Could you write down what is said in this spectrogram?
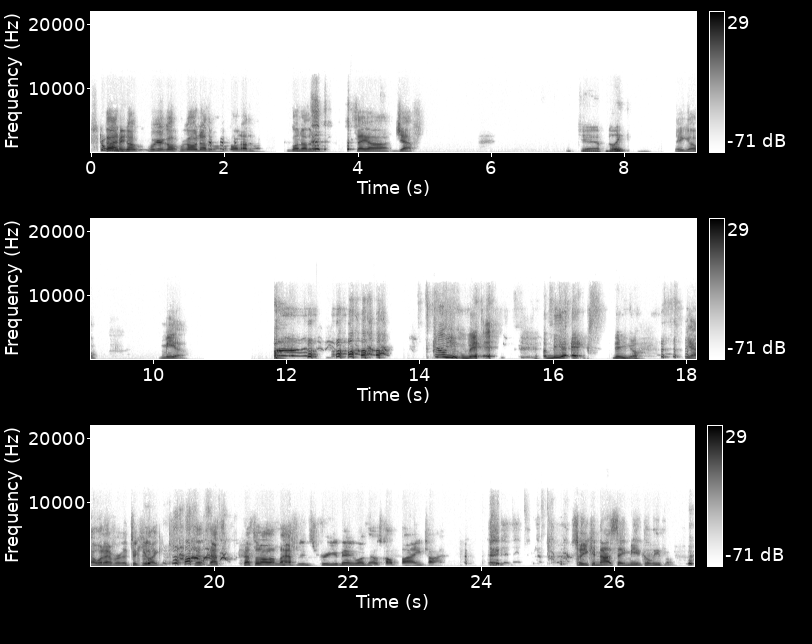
Stormy. ahead. No, we're gonna go. We're going another one. We're going another one. We're going another one. Say uh Jeff. Jeff Blake. There you go. Mia. Screw you, man. Mia X. There you go. Yeah, whatever. It took you like that, that's that's what all that laughing and screw you man was. That was called buying time. so you cannot say Mia Khalifa. That's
